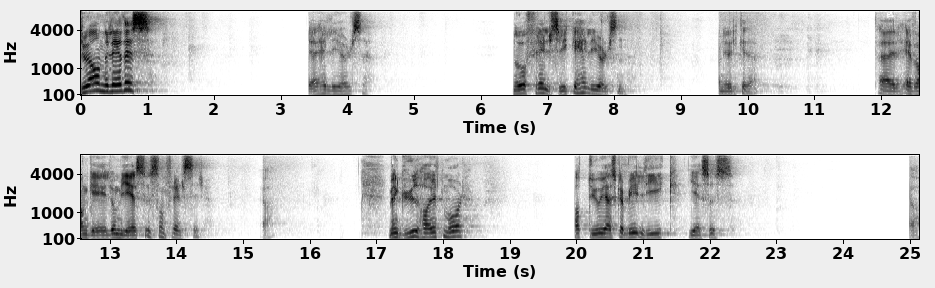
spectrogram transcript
Du er annerledes. Det er helliggjørelse. Nå frelser vi ikke helliggjørelsen. Han gjør ikke det. Det er evangeliet om Jesus som frelser. Ja. Men Gud har et mål. At du og jeg skal bli lik Jesus. Ja.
